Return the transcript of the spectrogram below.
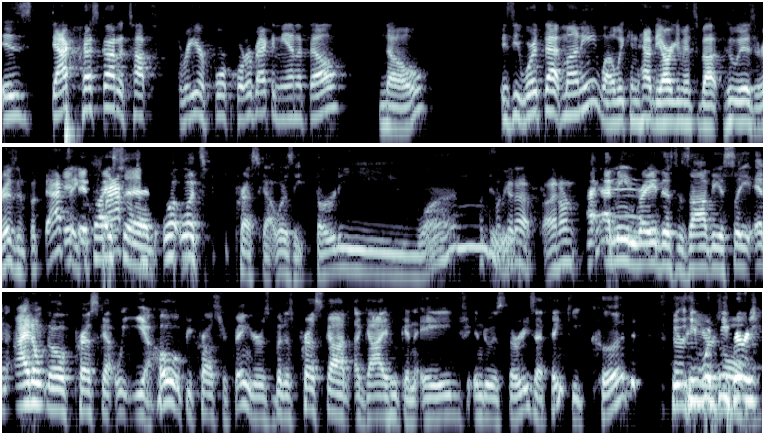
is Dak Prescott a top three or four quarterback in the NFL? No. Is he worth that money? Well, we can have the arguments about who is or isn't, but that's a. If I said what, what's Prescott? What is he? Thirty-one? Let's look we, it up. I don't. I, I, mean, Ray, this is obviously, and I don't know if Prescott. We, You hope you cross your fingers, but is Prescott a guy who can age into his thirties? I think he could. He, he would be old. very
